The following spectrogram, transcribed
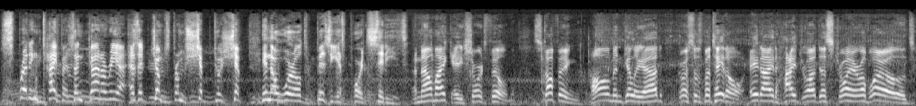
spreading typhus and gonorrhea as it jumps from ship to ship in the world's busiest port cities. And now, Mike, a short film. Stuffing, Balm and Gilead versus Potato, eight-eyed Hydra, destroyer of worlds.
